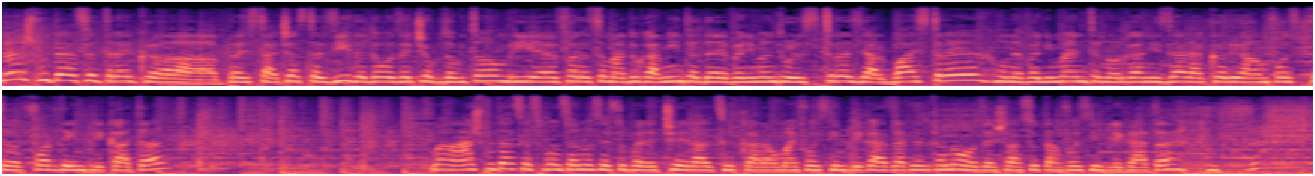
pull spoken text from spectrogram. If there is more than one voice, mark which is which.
Speaker 1: N-aș putea să trec uh, peste această zi de 28 octombrie fără să-mi aduc aminte de evenimentul Străzi Albastre, un eveniment în organizarea căruia am fost uh, foarte implicată. Mă, aș putea să spun să nu se supere ceilalți care au mai fost implicați, dar cred că 90% am fost implicată.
